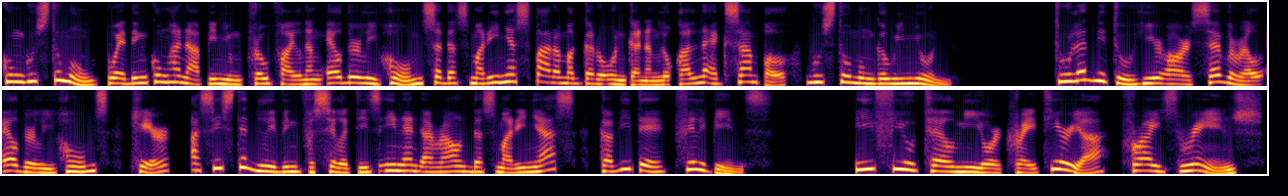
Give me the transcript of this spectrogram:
Kung gusto mong, pwedeng kong hanapin yung profile ng elderly home sa Dasmariñas para magkaroon ka ng lokal na example, gusto mong gawin yun. Tulad nito here are several elderly homes, care, assisted living facilities in and around Dasmariñas, Cavite, Philippines. If you tell me your criteria, price range,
